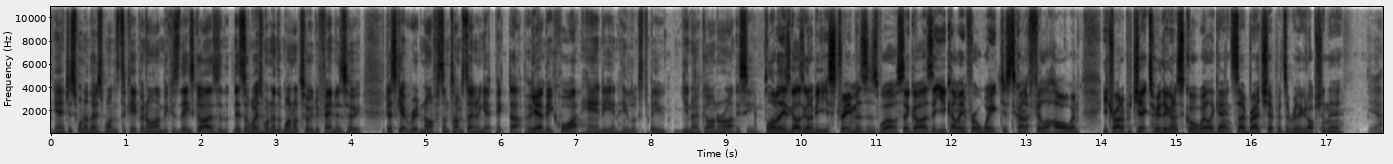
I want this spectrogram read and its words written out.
yeah, just one of those ones to keep an eye on because these guys, are, there's always one of the, one or two defenders who just get written off. Sometimes don't even get picked up. Who Yeah. can be quite handy, and he looks to be you know going all right this year. A lot of these guys are going to be your streamers as well. So guys that you come in for a week just to kind of fill a hole and you try to project who they're going to score well against. So Brad Sheppard's a really good option there. Yeah.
